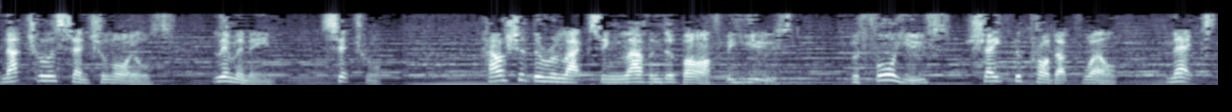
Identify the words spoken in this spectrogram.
natural essential oils, limonene, citral. How should the relaxing lavender bath be used? Before use, shake the product well. Next,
